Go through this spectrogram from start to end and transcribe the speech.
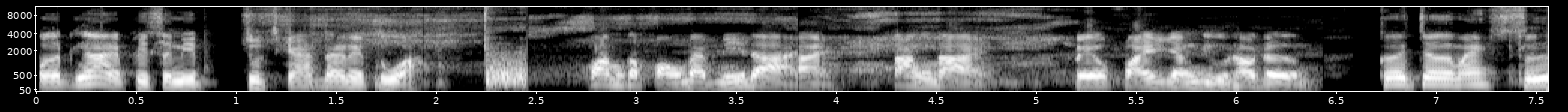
เปิดง่ายปิดสนิทจุดแก๊สได้ในตัว ความกระป๋องแบบนี้ได้ ตั้งได้ เปลวไฟยังอยู่เท่าเดิม เคยเจอไหมซื้อ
